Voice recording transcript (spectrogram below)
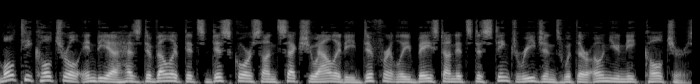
Multicultural India has developed its discourse on sexuality differently based on its distinct regions with their own unique cultures.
